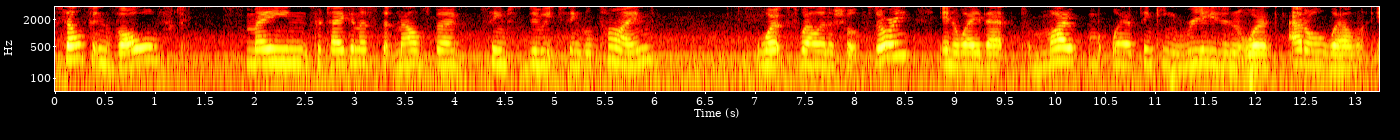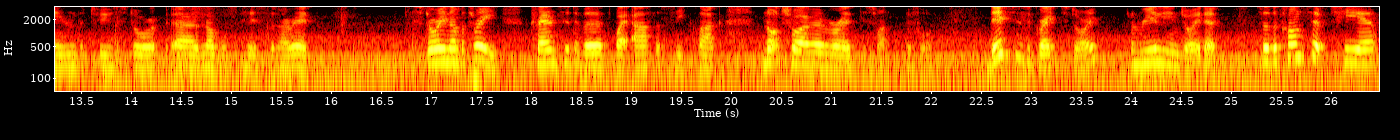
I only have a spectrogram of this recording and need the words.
self involved main protagonist that Malzberg seems to do each single time works well in a short story in a way that, to my way of thinking, really didn't work at all well in the two story, uh, novels of his that I read. Story number three Transit of Earth by Arthur C. Clarke. Not sure I've ever read this one before. This is a great story. Really enjoyed it. So, the concept here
